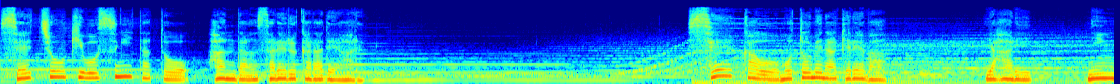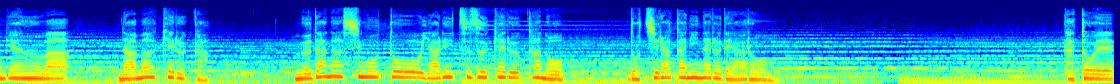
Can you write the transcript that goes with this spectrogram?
成長期を過ぎたと判断されるからである。成果を求めなければやはり人間は怠けるか無駄な仕事をやり続けるかのどちらかになるであろう。たとえ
